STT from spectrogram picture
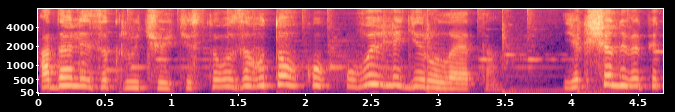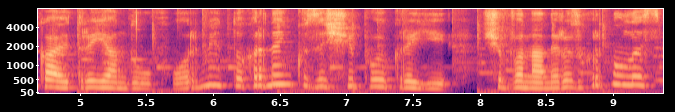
А далі закручую тістову заготовку у вигляді рулета. Якщо не випікаю троянду у формі, то гарненько защіпую краї, щоб вона не розгорнулась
